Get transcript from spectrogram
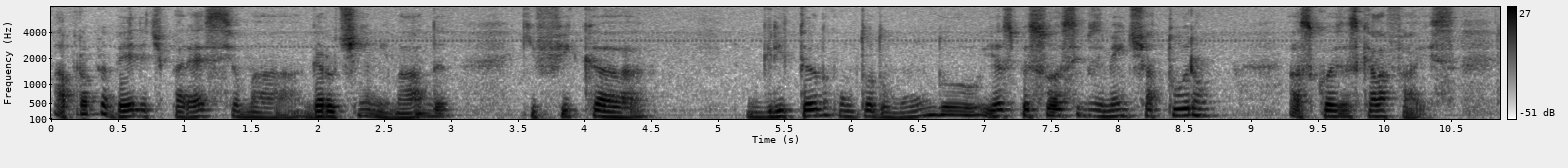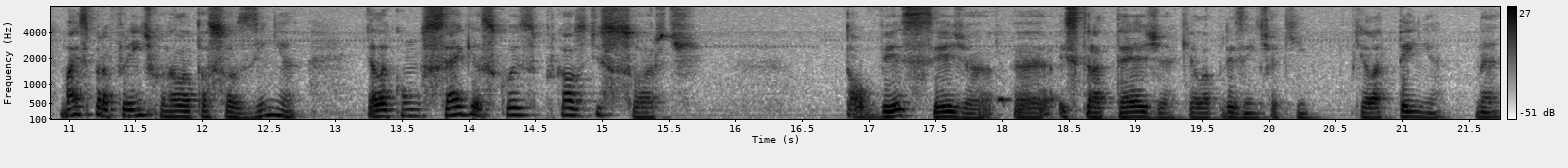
A própria Belit parece uma garotinha mimada que fica gritando com todo mundo e as pessoas simplesmente aturam as coisas que ela faz. Mais para frente, quando ela está sozinha, ela consegue as coisas por causa de sorte. Talvez seja é, estratégia que ela apresente aqui, que ela tenha né,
